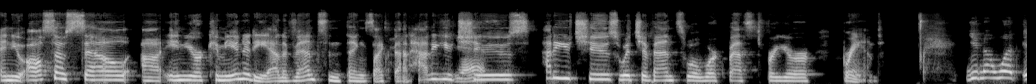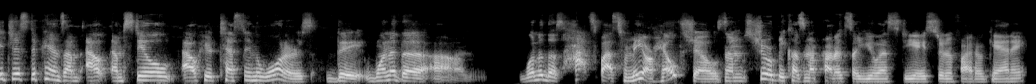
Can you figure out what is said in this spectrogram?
And you also sell uh, in your community at events and things like that. How do you yes. choose? How do you choose which events will work best for your brand? You know what? It just depends. I'm out. I'm still out here testing the waters. The one of the um, one of those hot spots for me are health shows. I'm sure because my products are USDA certified organic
